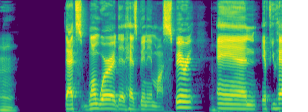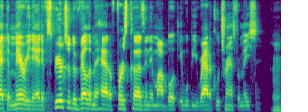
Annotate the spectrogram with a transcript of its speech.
Mm, That's one word that has been in my spirit. And if you had to marry that, if spiritual development had a first cousin in my book, it would be radical transformation. Mhm.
